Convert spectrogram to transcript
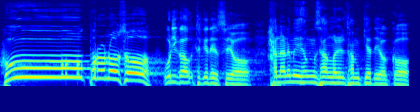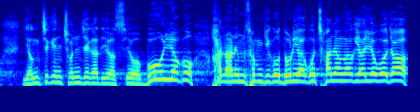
훅 불어넣어서 우리가 어떻게 됐어요? 하나님의 형상을 담게 되었고 영적인 존재가 되었어요. 뭐 하려고? 하나님 섬기고 노래하고 찬양하게 하려고 자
